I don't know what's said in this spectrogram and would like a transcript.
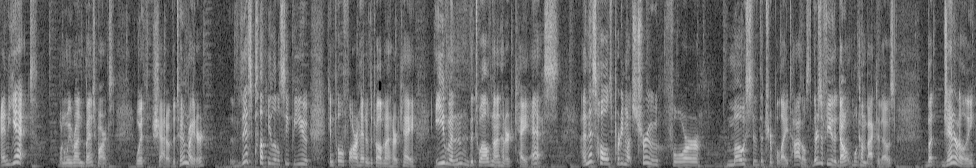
And yet, when we run benchmarks with Shadow of the Tomb Raider, this plucky little CPU can pull far ahead of the 12900K, even the 12900KS. And this holds pretty much true for most of the AAA titles. There's a few that don't, we'll come back to those, but generally,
